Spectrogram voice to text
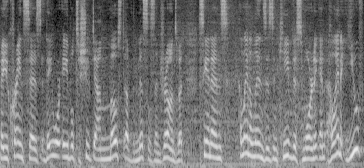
Now, Ukraine says they were able to shoot down most of the missiles and drones, but CNN's Helena Lins is in Kiev this morning. And Helena, you've,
